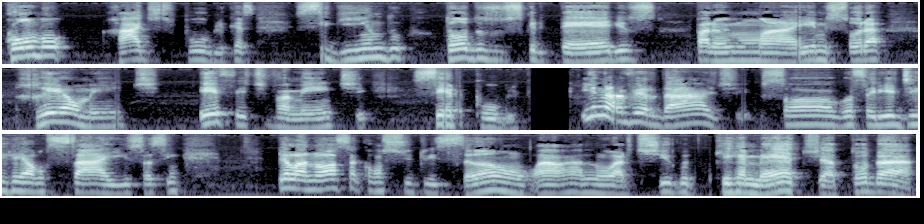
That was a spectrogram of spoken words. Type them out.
como rádios públicas, seguindo todos os critérios para uma emissora realmente, efetivamente ser pública. E, na verdade, só gostaria de realçar isso, assim, pela nossa Constituição, lá no artigo que remete a toda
